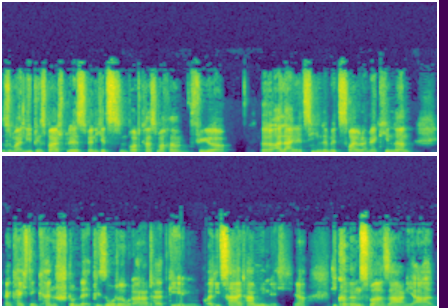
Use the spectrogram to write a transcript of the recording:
Also mein Lieblingsbeispiel ist, wenn ich jetzt einen Podcast mache für äh, Alleinerziehende mit zwei oder mehr Kindern, dann kann ich denen keine Stunde Episode oder anderthalb geben, weil die Zeit haben die nicht. Ja, die können zwar sagen, ja,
